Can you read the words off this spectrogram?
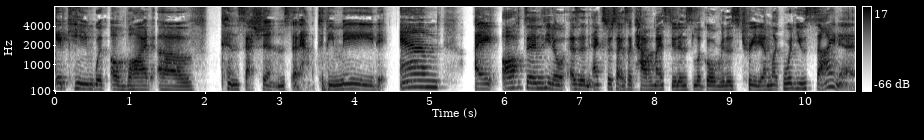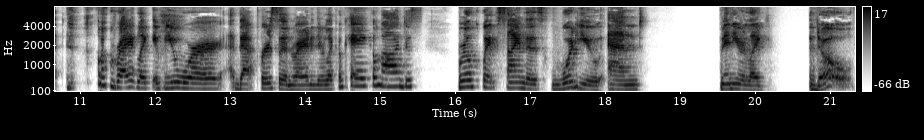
it came with a lot of concessions that had to be made. And I often, you know, as an exercise, like have my students look over this treaty. I'm like, would you sign it? right? Like if you were that person, right? And they're like, okay, come on, just real quick, sign this. Would you? And many are like, no,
